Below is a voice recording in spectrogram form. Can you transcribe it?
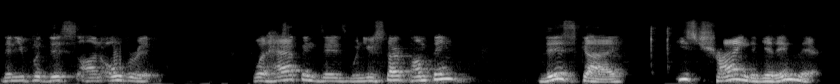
Then you put this on over it. What happens is when you start pumping, this guy, he's trying to get in there.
